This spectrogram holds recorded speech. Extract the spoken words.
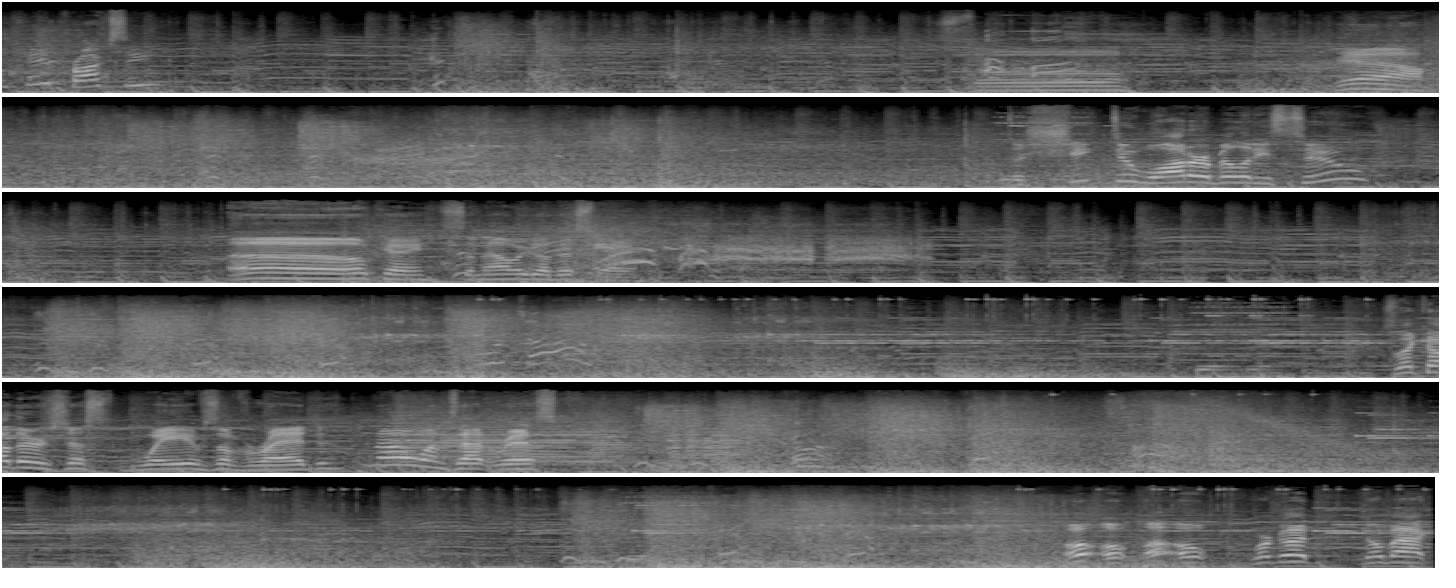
Okay, Proxy. So, yeah. Does Sheik do water abilities too? Oh, okay. So now we go this way. It's like how there's just waves of red. No one's at risk. Oh, oh, uh oh. We're good. Go back.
